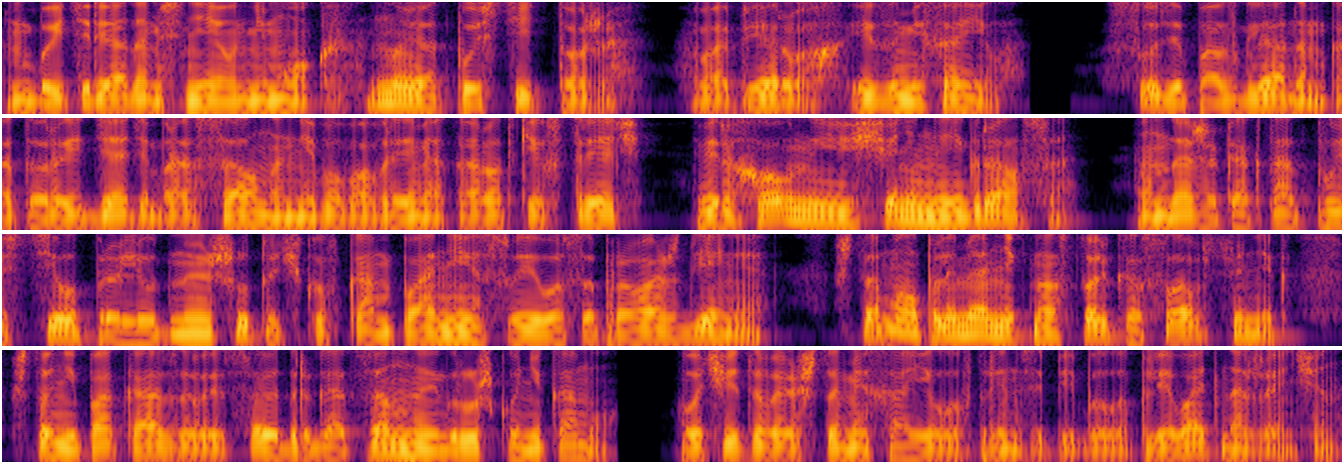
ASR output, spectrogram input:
Быть рядом с ней он не мог, но и отпустить тоже. Во-первых, из-за Михаила. Судя по взглядам, которые дядя бросал на него во время коротких встреч, Верховный еще не наигрался. Он даже как-то отпустил прилюдную шуточку в компании своего сопровождения – что, мол, племянник настолько собственник, что не показывает свою драгоценную игрушку никому. Учитывая, что Михаилу в принципе было плевать на женщин,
